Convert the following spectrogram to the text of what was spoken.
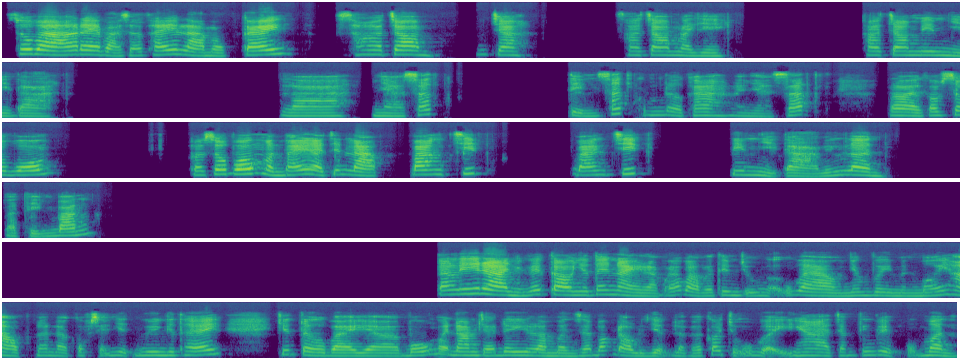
Số 3 ở đây bạn sẽ thấy là một cái so chom, đúng chưa? So chom là gì? So chom im gì ta? Là nhà sách. Tiệm sách cũng được ha, là nhà sách. Rồi câu số 4. Câu số 4 mình thấy là chính là ban chip. Ban chip phim nhị tà biến lên và tiệm bánh. Đáng lý ra những cái câu như thế này là các bạn phải thêm chủ ngữ vào, nhưng vì mình mới học nên là cô sẽ dịch nguyên như thế. Chứ từ bài 4, bài 5 trở đi là mình sẽ bắt đầu dịch là phải có chủ vị ha trong tiếng Việt của mình.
